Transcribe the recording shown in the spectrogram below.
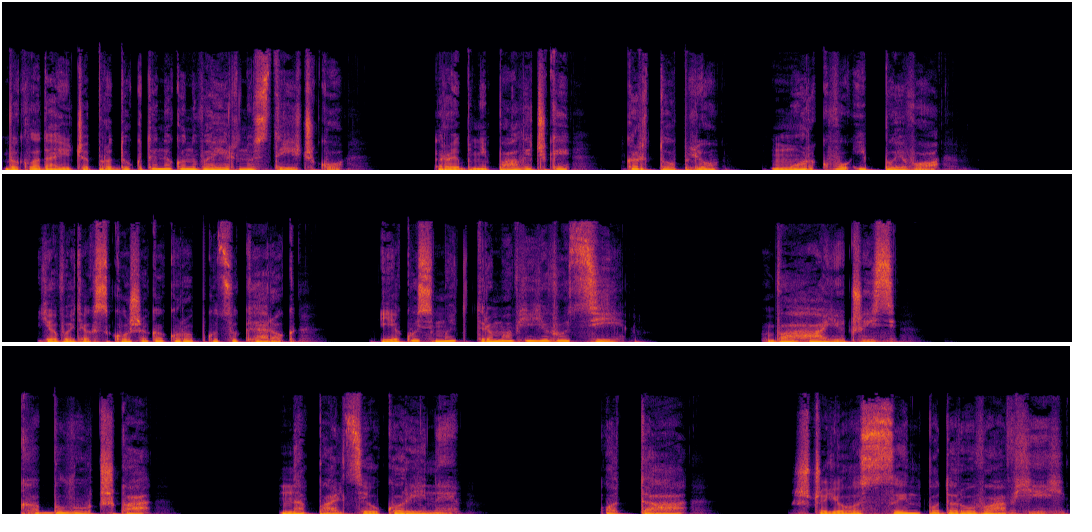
викладаючи продукти на конвеєрну стрічку, рибні палички, картоплю, моркву і пиво. Я витяг з кошика коробку цукерок і якусь мить тримав її в руці. Вагаючись, каблучка на пальці у коріни, ота, що його син подарував їй.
